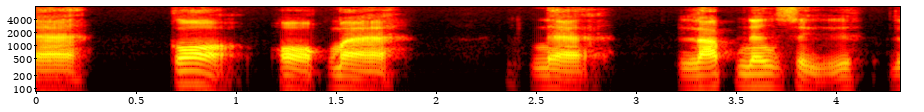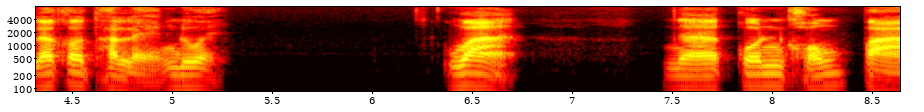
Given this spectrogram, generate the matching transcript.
นะก็ออกมานะรับหนังสือแล้วก็แถลงด้วย ว่านะคนของป๋า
